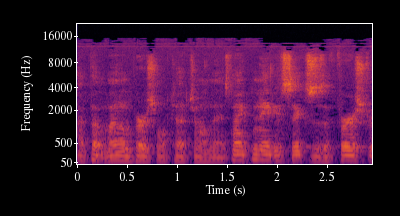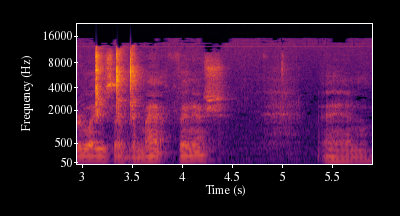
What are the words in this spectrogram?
I put my own personal touch on this. 1986 is the first release of the matte finish, and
